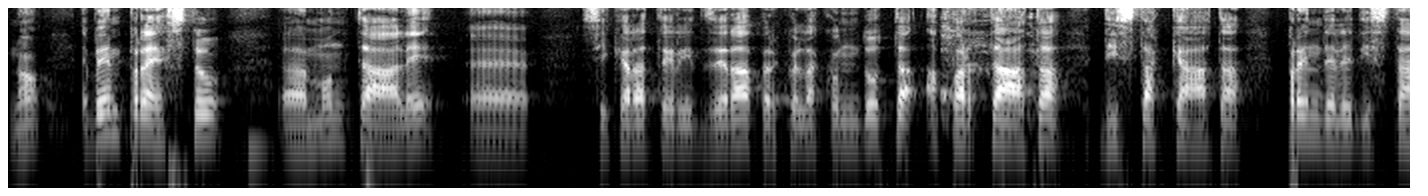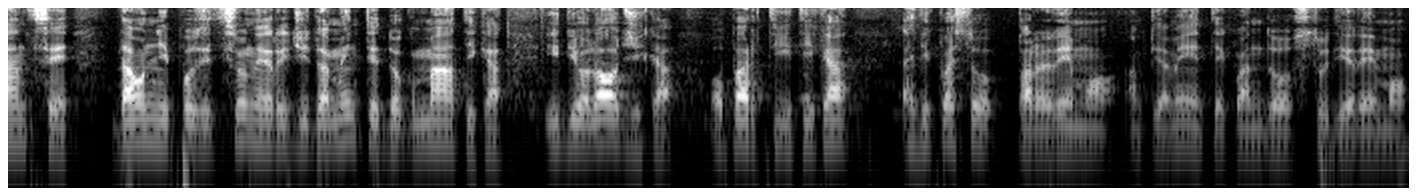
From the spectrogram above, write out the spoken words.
no? E ben presto eh, Montale eh, si caratterizzerà per quella condotta appartata, distaccata, prende le distanze da ogni posizione rigidamente dogmatica, ideologica o partitica e di questo parleremo ampiamente quando studieremo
